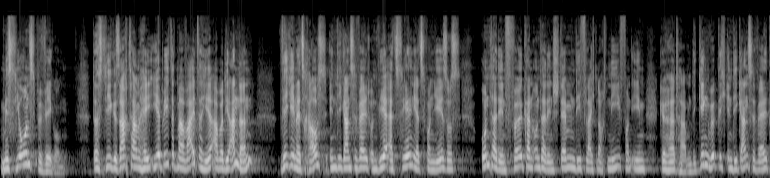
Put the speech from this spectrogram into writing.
Missionsbewegung. Dass die gesagt haben, hey, ihr betet mal weiter hier, aber die anderen, wir gehen jetzt raus in die ganze Welt und wir erzählen jetzt von Jesus unter den Völkern, unter den Stämmen, die vielleicht noch nie von ihm gehört haben. Die gingen wirklich in die ganze Welt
